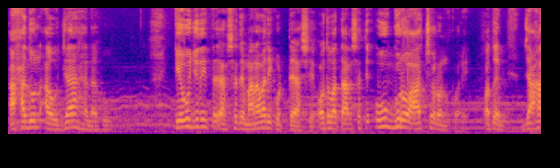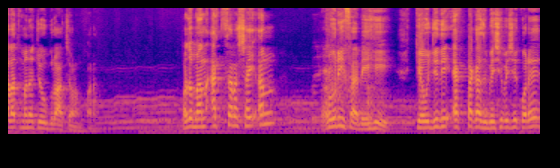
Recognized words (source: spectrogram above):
আহাদুন আউ জাহালাহু কেউ যদি তার সাথে মারামারি করতে আসে অথবা তার সাথে উগ্র আচরণ করে, অতএব জাহালাত মানে হচ্ছে উগ্র আচরণ করা। অথবা মান আকসারা শাইআন উরিফা বিহি, কেউ যদি একটা কাজ বেশি বেশি করে,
